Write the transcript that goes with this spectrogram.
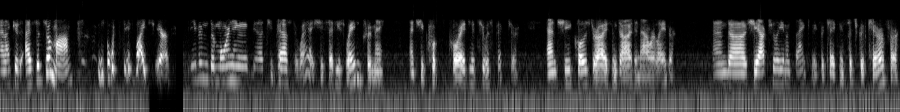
and I could. I said, so mom, what's the advice here? Even the morning that she passed away, she said he's waiting for me, and she put pointed to his picture, and she closed her eyes and died an hour later. And uh, she actually even thanked me for taking such good care of her.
